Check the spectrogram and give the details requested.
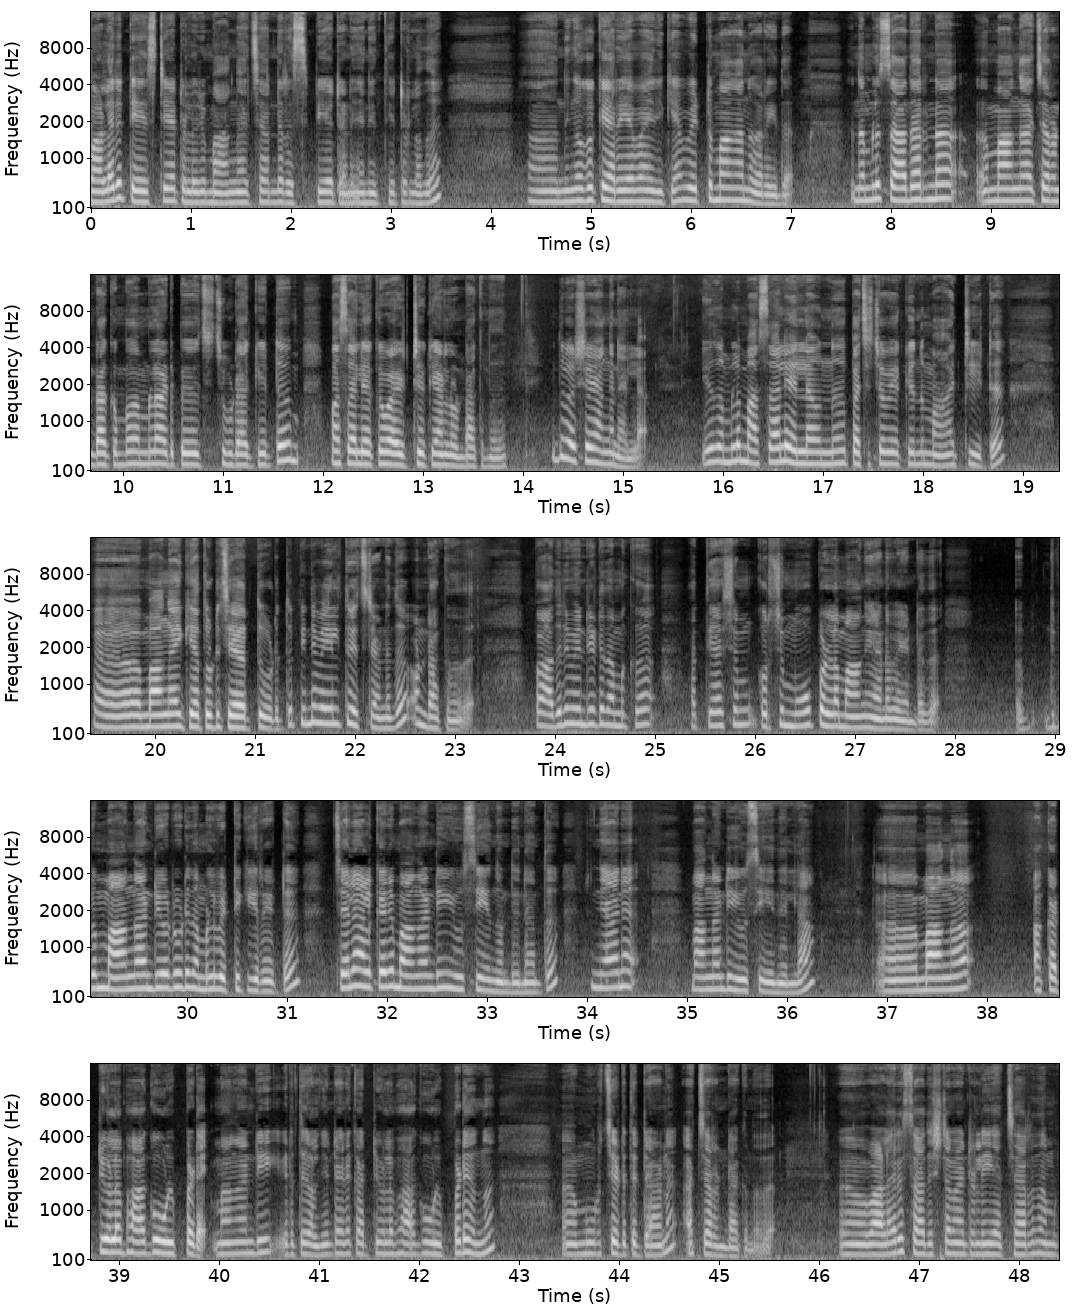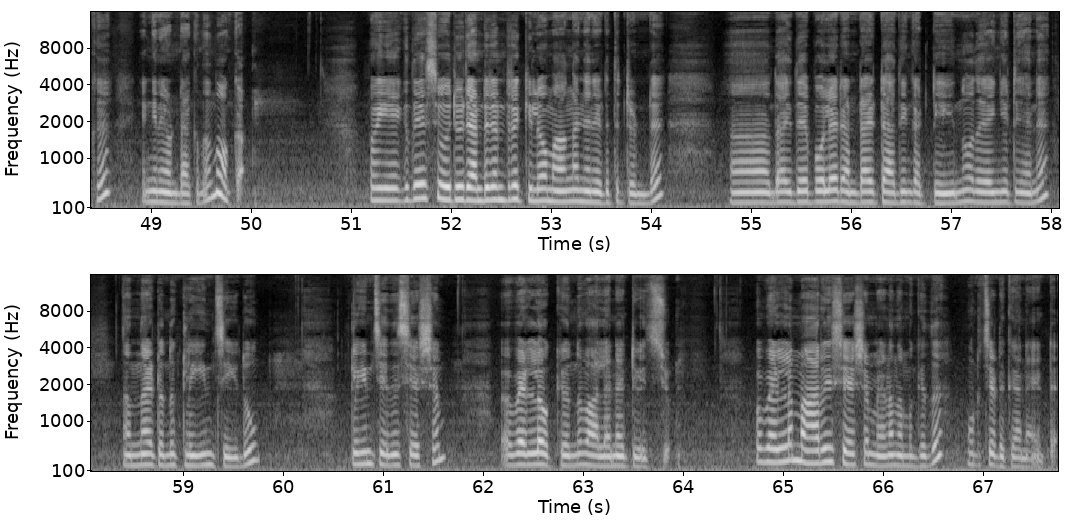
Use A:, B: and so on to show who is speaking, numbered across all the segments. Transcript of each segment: A: വളരെ ടേസ്റ്റി ആയിട്ടുള്ളൊരു മാങ്ങ അച്ചാറിന്റെ റെസിപ്പി ആയിട്ടാണ് ഞാൻ എത്തിയിട്ടുള്ളത്. നിങ്ങൾക്കൊക്കെ അറിയാമായിരിക്കാം വെട്ടുമാങ്ങ എന്ന് പറയുന്നത്. നമ്മൾ സാധാരണ മാങ്ങ അച്ചാർ ഉണ്ടാക്കുമ്പോൾ നമ്മൾ അടുപ്പിൽ വെച്ച് ചൂടാക്കിയിട്ട് മസാലയൊക്കെ വഴറ്റിയൊക്കെയാണല്ലോ ഉണ്ടാക്കുന്നത്. ഇത് പക്ഷേ അങ്ങനെയല്ല. ഇത് നമ്മൾ മസാലയെല്ലാം ഒന്ന് പച്ചച്ചൊവയൊക്കെ ഒന്ന് മാറ്റിയിട്ട് മാങ്ങയ്ക്കകത്തോട്ട് ചേർത്ത് കൊടുത്ത് പിന്നെ വെയിലത്ത് വെച്ചിട്ടാണ് ഇത് ഉണ്ടാക്കുന്നത്. അപ്പോൾ അതിന് വേണ്ടിയിട്ട് നമുക്ക് അത്യാവശ്യം കുറച്ച് മൂപ്പുള്ള മാങ്ങയാണ് വേണ്ടത്. ഇതിപ്പം മാങ്ങാണ്ടിയോടുകൂടി നമ്മൾ വെട്ടിക്കീറിയിട്ട് ചില ആൾക്കാർ മാങ്ങാണ്ടി യൂസ് ചെയ്യുന്നുണ്ട് ഇതിനകത്ത്. ഞാൻ മാങ്ങാണ്ടി യൂസ് ചെയ്യുന്നില്ല. മാങ്ങ ആ കട്ടിയുള്ള ഭാഗം ഉൾപ്പെടെ മാങ്ങാണ്ടി എടുത്ത് കളഞ്ഞിട്ട് അതിന്റെ കട്ടിയുള്ള ഭാഗം ഉൾപ്പെടെ ഒന്ന് മുറിച്ചെടുത്തിട്ടാണ് അച്ചാർ ഉണ്ടാക്കുന്നത്. വളരെ സ്വാദിഷ്ടമായിട്ടുള്ള ഈ അച്ചാർ നമുക്ക് എങ്ങനെ ഉണ്ടാക്കുന്നത് നോക്കാം. അപ്പോൾ ഏകദേശം ഒരു രണ്ട് രണ്ടര കിലോ മാങ്ങ ഞാൻ എടുത്തിട്ടുണ്ട്. ഇതേപോലെ രണ്ടായിട്ട് ആദ്യം കട്ട് ചെയ്യുന്നു. അത് കഴിഞ്ഞിട്ട് ഞാൻ നന്നായിട്ടൊന്ന് ക്ലീൻ ചെയ്തു. ക്ലീൻ ചെയ്ത ശേഷം വെള്ളമൊക്കെ ഒന്ന് വാലാനായിട്ട് വെച്ചു. അപ്പോൾ വെള്ളം മാറിയ ശേഷം വേണം നമുക്കിത് മുറിച്ചെടുക്കാനായിട്ട്.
